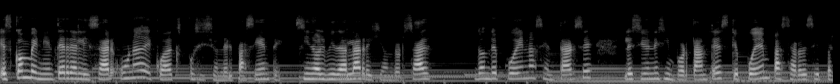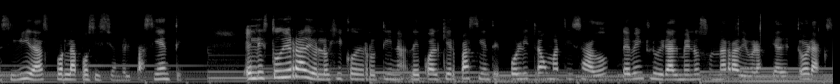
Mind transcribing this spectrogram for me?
Es conveniente realizar una adecuada exposición del paciente, sin olvidar la región dorsal, donde pueden asentarse lesiones importantes que pueden pasar desapercibidas por la posición del paciente. El estudio radiológico de rutina de cualquier paciente politraumatizado debe incluir al menos una radiografía de tórax,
